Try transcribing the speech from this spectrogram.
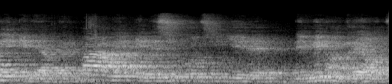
ed è a verbale e è sul consigliere nemmeno Andreotti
